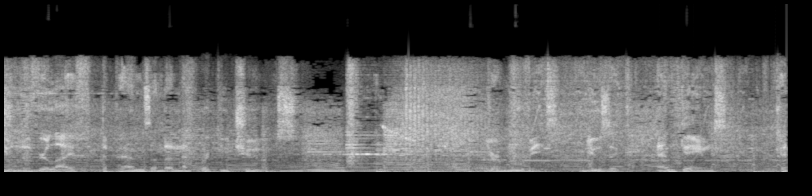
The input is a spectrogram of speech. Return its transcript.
you live your life depends on the network you choose. Your movies, music, and games can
